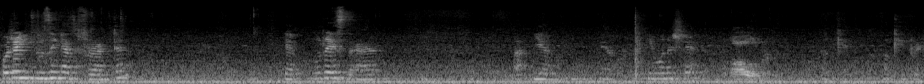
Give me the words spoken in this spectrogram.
What are you using as a front end? Yeah, who raised the hand? Uh, yeah, yeah. You want to share? Oliver. Okay, okay, great.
